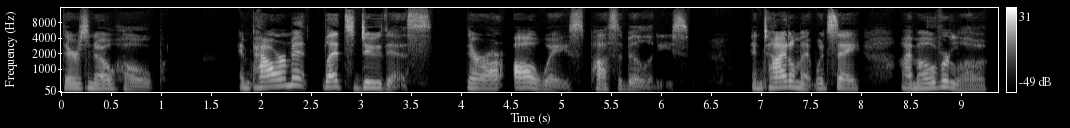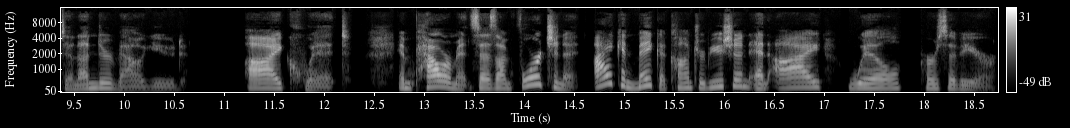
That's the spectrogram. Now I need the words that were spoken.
There's no hope. Empowerment? Let's do this. There are always possibilities. Entitlement would say, I'm overlooked and undervalued. I quit. Empowerment says, I'm fortunate. I can make a contribution and I will persevere.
